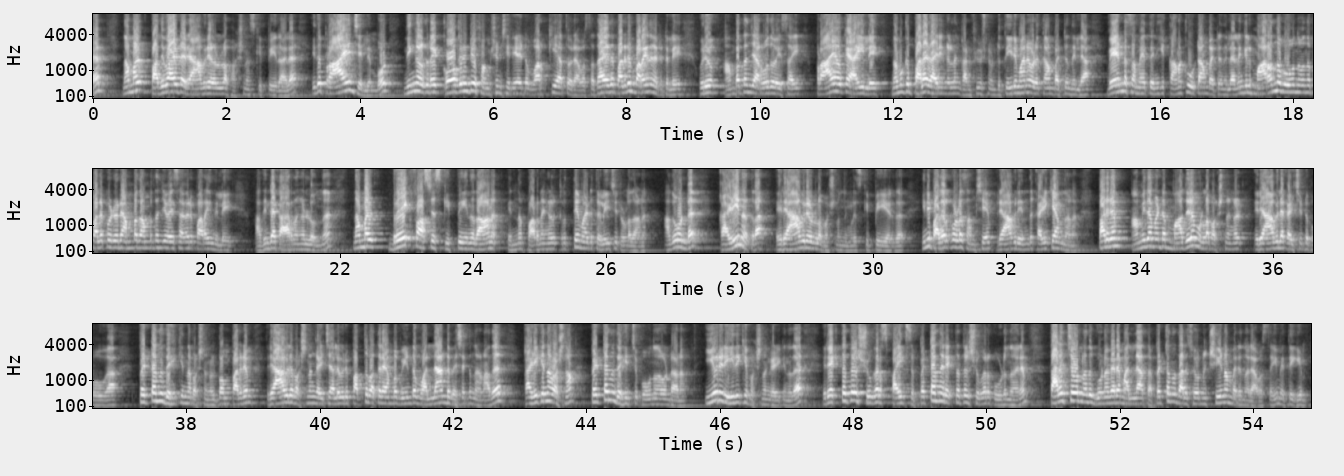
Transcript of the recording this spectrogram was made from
നമ്മൾ പതിവായിട്ട് രാവിലെയുള്ള ഭക്ഷണം സ്കിപ്പ് ചെയ്താൽ ഇത് പ്രായം ചെല്ലുമ്പോൾ നിങ്ങളുടെ കോഗ്നേറ്റീവ് ഫംഗ്ഷൻ ശരിയായിട്ട് വർക്ക് ചെയ്യാത്ത ഒരു അവസ്ഥ അതായത് പലരും പറയുന്നത് കേട്ടിട്ടില്ലേ? ഒരു അമ്പത്തഞ്ച് അറുപത് വയസ്സായി പ്രായമൊക്കെ ആയില്ലേ? നമുക്ക് പല കാര്യങ്ങളിലും കൺഫ്യൂഷൻ ഉണ്ട്. തീരുമാനം എടുക്കാൻ പറ്റുന്നില്ല. വേണ്ട സമയത്ത് എനിക്ക് കണക്ക് കൂട്ടാൻ പറ്റുന്നില്ല. അല്ലെങ്കിൽ മറന്നു പോകുന്നു എന്ന് പലപ്പോഴും ഒരു അമ്പത് അമ്പത്തഞ്ച് വയസ്സായവർ പറയുന്നില്ലേ? അതിന്റെ കാരണങ്ങളിലൊന്ന് നമ്മൾ ബ്രേക്ക്ഫാസ്റ്റ് സ്കിപ്പ് ചെയ്യുന്നതാണ് എന്ന് പഠനങ്ങൾ കൃത്യമായിട്ട് തെളിയിച്ചിട്ടുള്ളതാണ്. അതുകൊണ്ട് കഴിയുന്നത്ര രാവിലെയുള്ള ഭക്ഷണം നിങ്ങൾ സ്കിപ്പ് ചെയ്യരുത്. ഇനി പലർക്കുള്ള സംശയം രാവിലെ എന്ത് കഴിക്കാമെന്നാണ്. പലരും അമിതമായിട്ട് മധുരമുള്ള ഭക്ഷണങ്ങൾ രാവിലെ കഴിച്ചിട്ട് പോവുക. പെട്ടെന്ന് ദഹിക്കുന്ന ഭക്ഷണങ്ങൾ. ഇപ്പം പലരും രാവിലെ ഭക്ഷണം കഴിച്ചാൽ ഒരു പത്ത് പത്തരയാകുമ്പോൾ വീണ്ടും വല്ലാണ്ട് വിശക്കുന്നതാണ്. അത് കഴിക്കുന്ന ഭക്ഷണം പെട്ടെന്ന് ദഹിച്ചു പോകുന്നത് കൊണ്ടാണ് ഈ ഒരു രീതിക്ക് ഭക്ഷണം കഴിക്കുന്നത്. രക്തത്തിൽ ഷുഗർ സ്പൈക്സ് പെട്ടെന്ന് രക്തത്തിൽ ഷുഗർ കൂടുന്നതിനും തലച്ചോറിന് അത് ഗുണകരമല്ലാത്ത പെട്ടെന്ന് തലച്ചോറിന് ക്ഷീണം വരുന്ന ഒരു അവസ്ഥയും എത്തിക്കും.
